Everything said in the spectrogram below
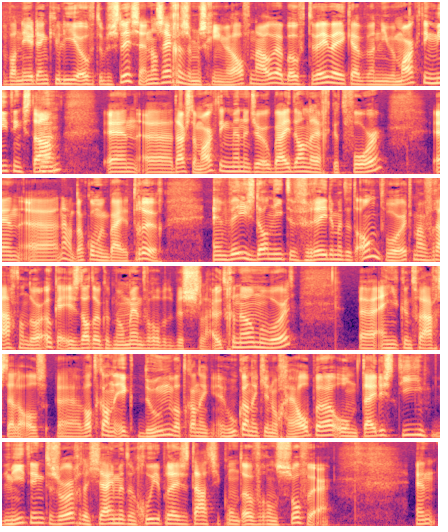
wanneer denken jullie hierover te beslissen? En dan zeggen ze misschien wel van, nou, we hebben over twee weken hebben we een nieuwe marketingmeeting staan. Ja. En uh, daar is de marketingmanager ook bij. Dan leg ik het voor. En uh, nou, dan kom ik bij je terug. En wees dan niet tevreden met het antwoord, maar vraag dan door: oké, okay, is dat ook het moment waarop het besluit genomen wordt? Uh, en je kunt vragen stellen als: uh, wat kan ik doen? Wat kan ik, hoe kan ik je nog helpen om tijdens die meeting te zorgen dat jij met een goede presentatie komt over onze software? En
